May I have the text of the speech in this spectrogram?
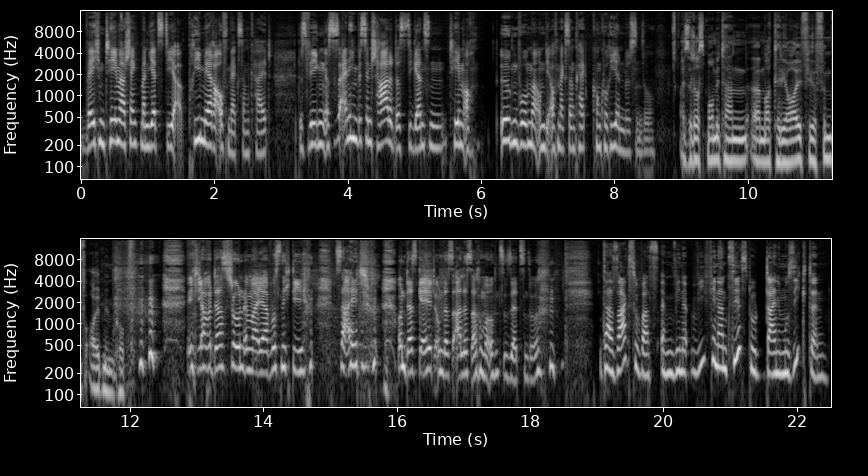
welchem Thema schenkt man jetzt die primäre Aufmerksamkeit. Deswegen ist es eigentlich ein bisschen schade, dass die ganzen Themen auch irgendwo immer um die Aufmerksamkeit konkurrieren müssen, so. Also du hast momentan äh, Material für fünf Alben im Kopf. ich glaube, das schon immer, ja, bloß nicht die Zeit und das Geld, um das alles auch immer umzusetzen, so. Da sagst du was. Ähm, wie, wie finanzierst du deine Musik denn?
